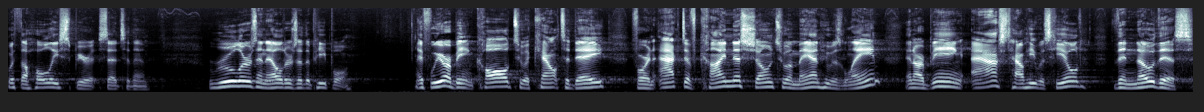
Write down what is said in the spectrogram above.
with the Holy Spirit, said to them, Rulers and elders of the people, if we are being called to account today for an act of kindness shown to a man who is lame and are being asked how he was healed, then know this,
